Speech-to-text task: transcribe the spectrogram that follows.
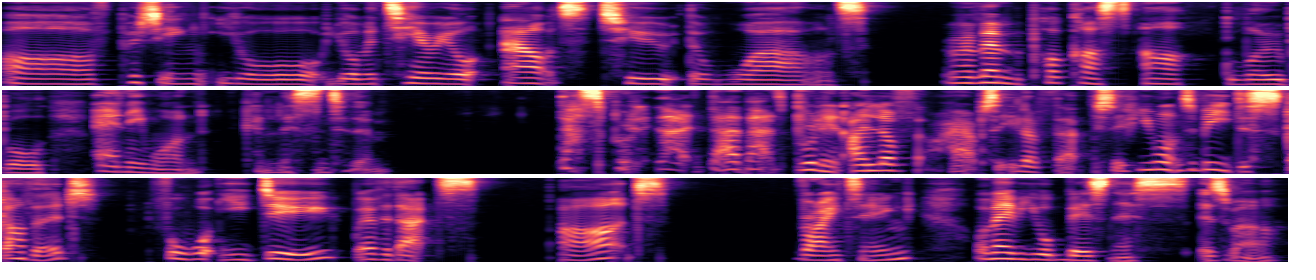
of putting your your material out to the world. Remember, podcasts are global. Anyone can listen to them. That's brilliant. That, that, that's brilliant. I love that. I absolutely love that. So if you want to be discovered for what you do, whether that's art, writing, or maybe your business as well.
